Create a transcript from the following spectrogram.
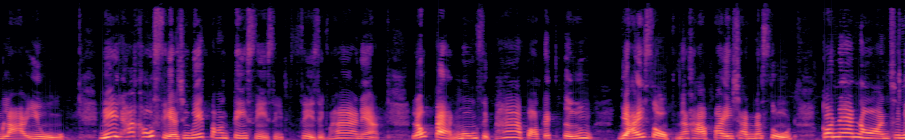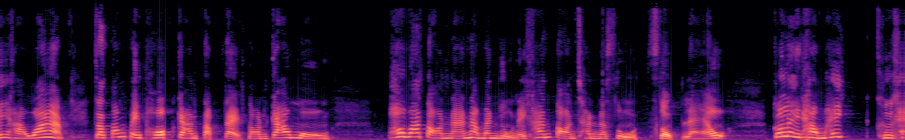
ม์ไลน์อยู่ นี่ถ้าเขาเสียชีวิตตอนตีสี่สิบสี่สิบห้าเนี่ย แล้ว8ปดโมงสิบห้าปอเต็กตึง ย้ายศพนะคะ ไปชันสูตร ก็แน่นอนใช่ไหมคะว่า จะต้องไปพบการตับแตกตอน9ก้าโมงเพราะว่าตอนนั้นน่ะมันอยู่ในขั้นตอนชันสูตรศพแล้ว ก็เลยทำให้ คือแข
